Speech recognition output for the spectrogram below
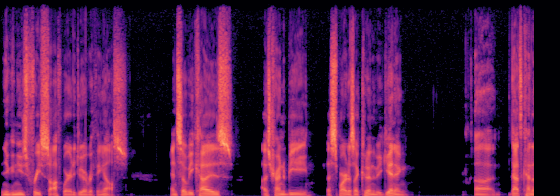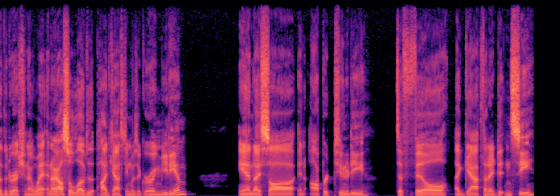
and you can use free software to do everything else. And so because I was trying to be as smart as I could in the beginning, uh, that's kind of the direction I went. And I also loved that podcasting was a growing medium. And I saw an opportunity to fill a gap that I didn't see.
